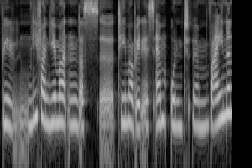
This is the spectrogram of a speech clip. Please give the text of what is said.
wir liefern jemanden das äh, Thema BDSM und ähm, weinen,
